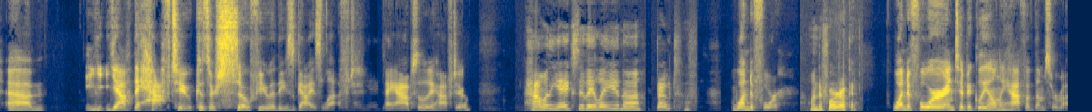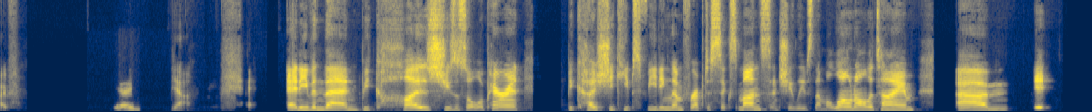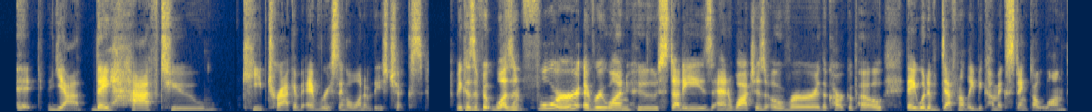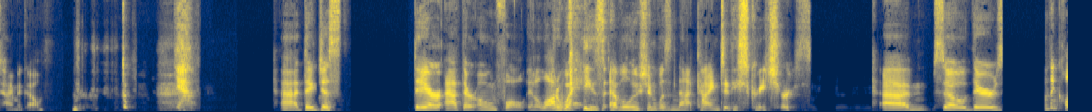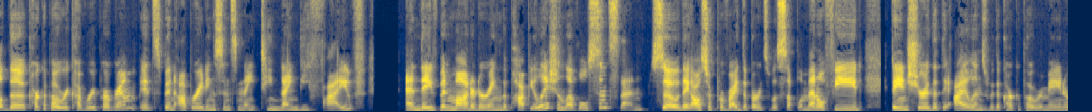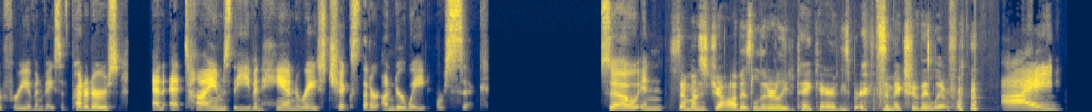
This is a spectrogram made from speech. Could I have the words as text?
Um, yeah, they have to because there's so few of these guys left. They absolutely have to. How many eggs do they lay in a boat? One to four. One to four? Okay. One to four, and typically only half of them survive. Yeah. Yeah. And even then, because she's a solo parent, because she keeps feeding them for up to six months and she leaves them alone all the time, um, it, it yeah, they have to keep track of every single one of these chicks. Because if it wasn't for everyone who studies and watches over the Kakapo, they would have definitely become extinct a long time ago. yeah. Uh, they just they are at their own fault in a lot of ways. Evolution was not kind to these creatures. Um, so there's something called the Kakapo Recovery Program. It's been operating since 1995, and they've been monitoring the population levels since then. So they also provide the birds with supplemental feed. They ensure that the islands where the Kakapo remain are free of invasive predators. And at times, they even hand raise chicks that are underweight or sick. So in Someone's job is literally to take care of these birds and make sure they live. I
